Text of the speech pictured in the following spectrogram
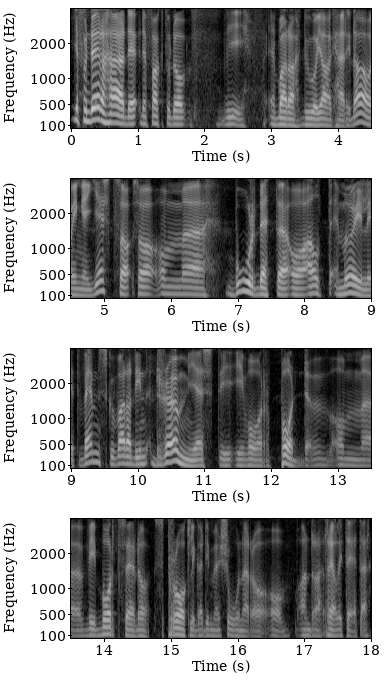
Jag funderar här de, de facto då vi är bara du och jag här idag och ingen gäst, så, så om uh, bordet och allt är möjligt, vem skulle vara din drömgäst i, i vår podd? Om uh, vi bortser då språkliga dimensioner och, och andra realiteter.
